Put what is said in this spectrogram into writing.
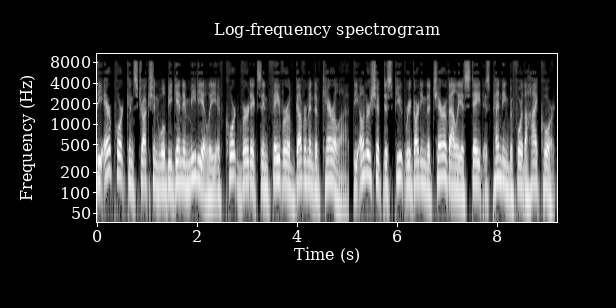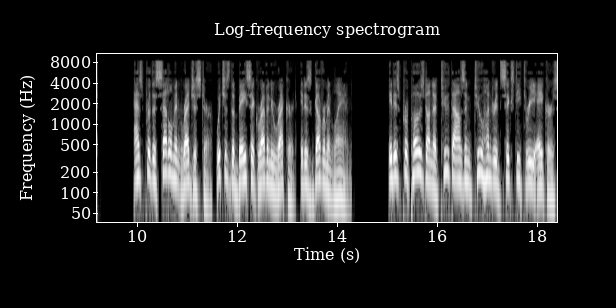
The airport construction will begin immediately if court verdicts in favour of Government of Kerala. The ownership dispute regarding the Cheravalli estate is pending before the High Court. As per the settlement register, which is the basic revenue record, it is government land. It is proposed on a 2263 acres,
